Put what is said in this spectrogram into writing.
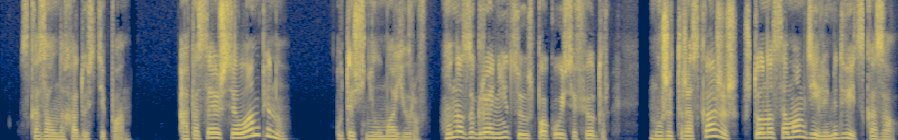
— сказал на ходу Степан. «Опасаешься Лампину?» — уточнил Майоров. «Она за границей, успокойся, Федор. Может, расскажешь, что на самом деле медведь сказал?»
